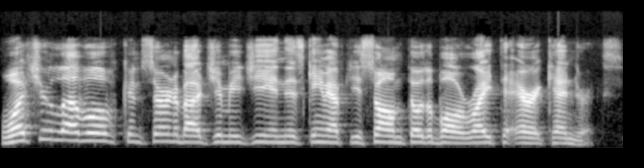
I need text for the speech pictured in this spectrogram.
what's your level of concern about Jimmy G in this game after you saw him throw the ball right to Eric Kendricks?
